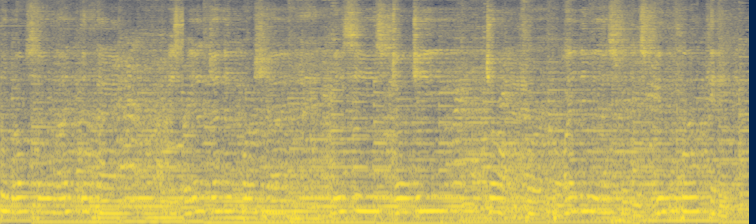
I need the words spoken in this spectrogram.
Would also like to thank Ms. Real Janet Porcia, Mrs. Georgie Chiong for providing us with this beautiful cake.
